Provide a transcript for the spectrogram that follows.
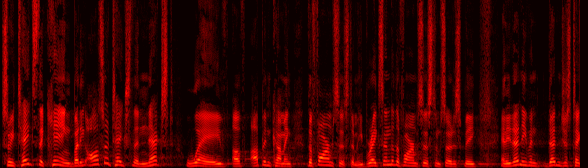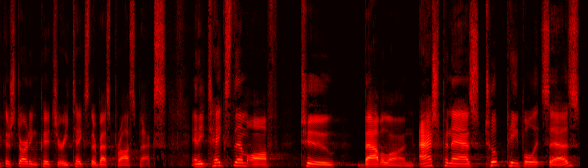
So he takes the king, but he also takes the next wave of up and coming, the farm system. He breaks into the farm system, so to speak, and he doesn't even doesn't just take their starting pitcher, he takes their best prospects. And he takes them off to Babylon. Ashpenaz took people, it says,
